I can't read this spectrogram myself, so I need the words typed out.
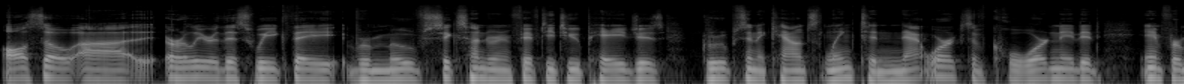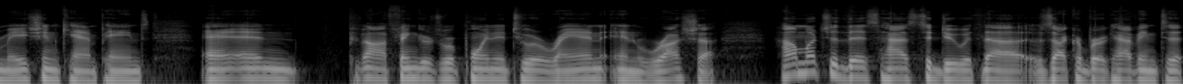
Also, uh, earlier this week, they removed 652 pages, groups, and accounts linked to networks of coordinated information campaigns, and, and uh, fingers were pointed to Iran and Russia. How much of this has to do with uh, Zuckerberg having to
